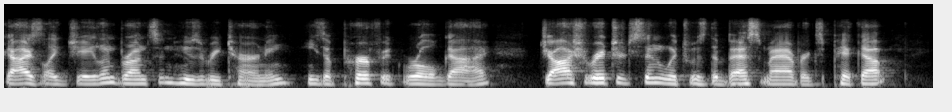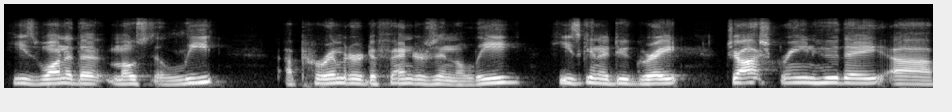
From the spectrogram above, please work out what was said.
guys like Jalen Brunson, who's returning. He's a perfect role guy. Josh Richardson, which was the best Mavericks pickup. He's one of the most elite uh, perimeter defenders in the league. He's going to do great. Josh Green, who they uh,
